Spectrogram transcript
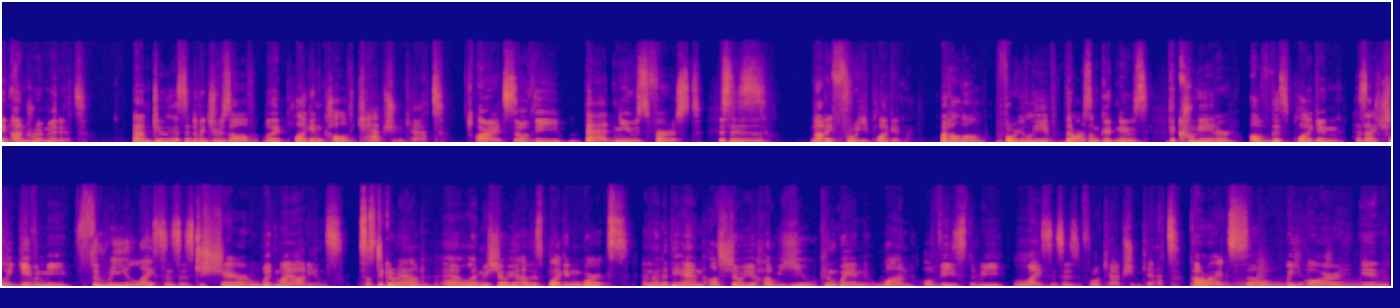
in under a minute. And I'm doing this in DaVinci Resolve with a plugin called Caption Cat. All right, so the bad news first. This is not a free plugin. But hold on, before you leave, there are some good news. The creator of this plugin has actually given me three licenses to share with my audience. So stick around, uh, let me show you how this plugin works, and then at the end I'll show you how you can win one of these three licenses for Caption Cat. Alright, so we are in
